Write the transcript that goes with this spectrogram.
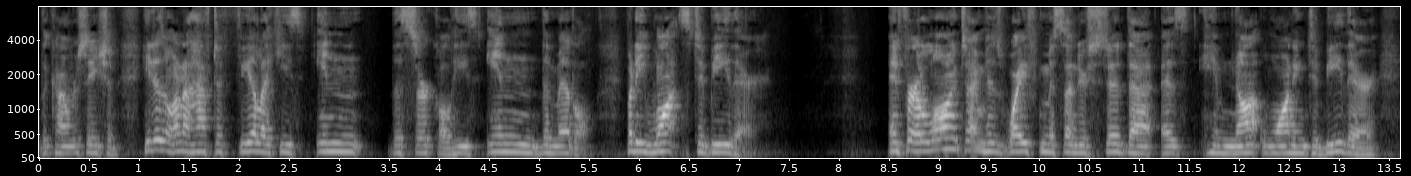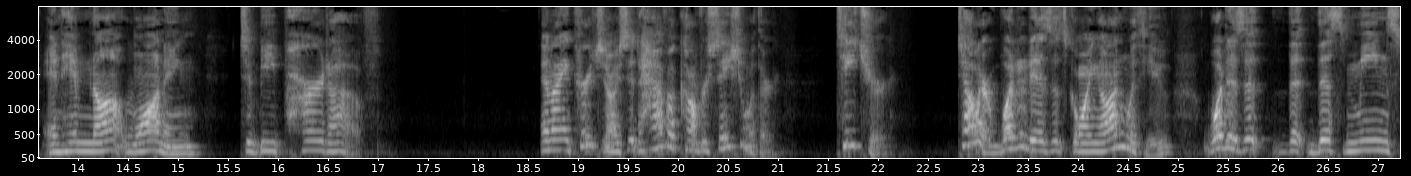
the conversation. He doesn't want to have to feel like he's in the circle, he's in the middle, but he wants to be there. And for a long time, his wife misunderstood that as him not wanting to be there and him not wanting to be part of. And I encouraged him, I said, have a conversation with her. Teach her. Tell her what it is that's going on with you. What is it that this means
